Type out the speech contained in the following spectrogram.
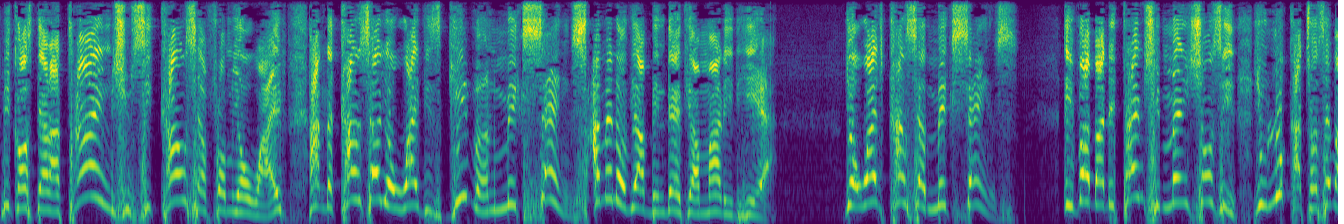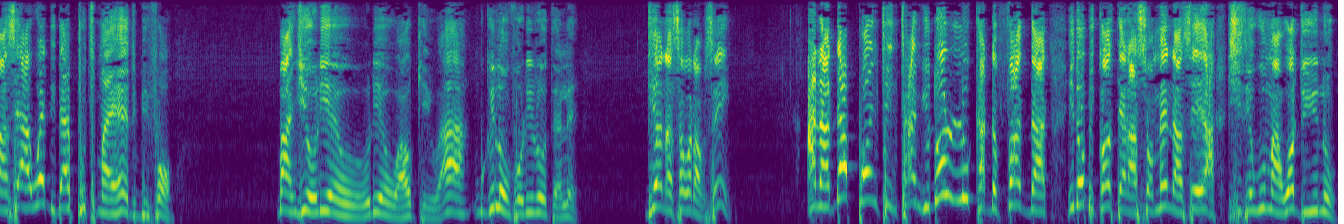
Because there are times you seek counsel from your wife, and the counsel your wife is given makes sense. How many of you have been there if you are married here? Your wife's counsel makes sense. In fact, by the time she mentions it, you look at yourself and say, ah, Where did I put my head before? Banji ori o, ori o, okay. Ah, mukilo for tele. Do you understand what I'm saying? And at that point in time, you don't look at the fact that, you know, because there are some men that say, ah, she's a woman, what do you know?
